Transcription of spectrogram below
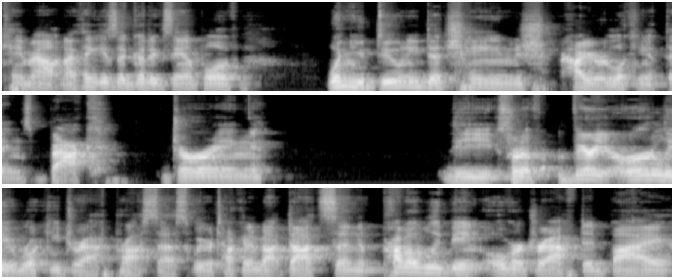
came out. And I think he's a good example of when you do need to change how you're looking at things back during the sort of very early rookie draft process. We were talking about Dotson probably being overdrafted by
